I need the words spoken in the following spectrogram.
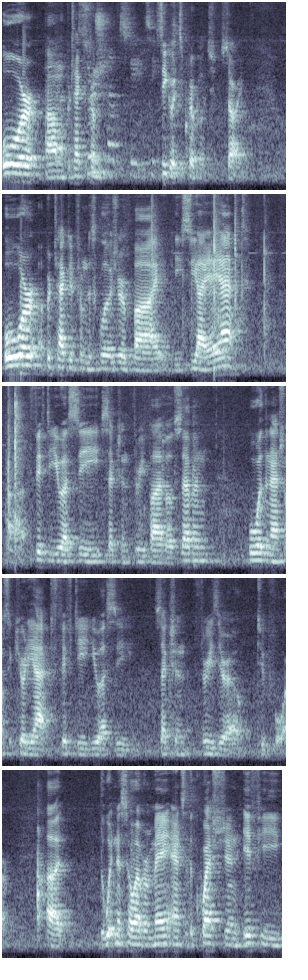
or um, protected from. of the state secrets. Secrets privilege, sorry. Or protected from disclosure by the CIA Act, uh, 50 USC Section 3507, or the National Security Act, 50 USC Section 3024. Uh, The witness, however, may answer the question if he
